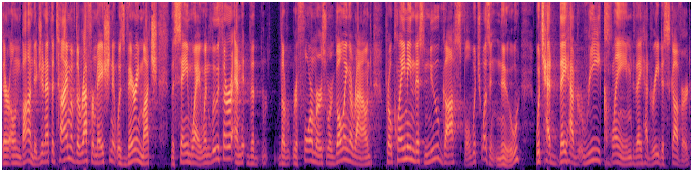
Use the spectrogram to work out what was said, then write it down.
their own bondage. And at the time of the Reformation, it was very much the same way. When Luther and the, the reformers were going around proclaiming this new gospel, which wasn't new, which had, they had reclaimed, they had rediscovered,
